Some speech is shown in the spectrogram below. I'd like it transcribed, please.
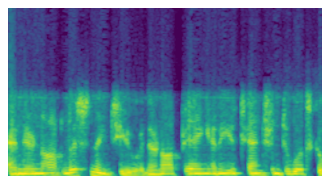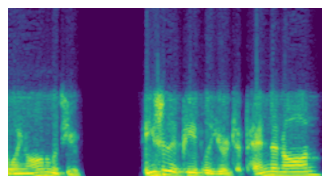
and they're not listening to you and they're not paying any attention to what's going on with you, these are the people you're dependent on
